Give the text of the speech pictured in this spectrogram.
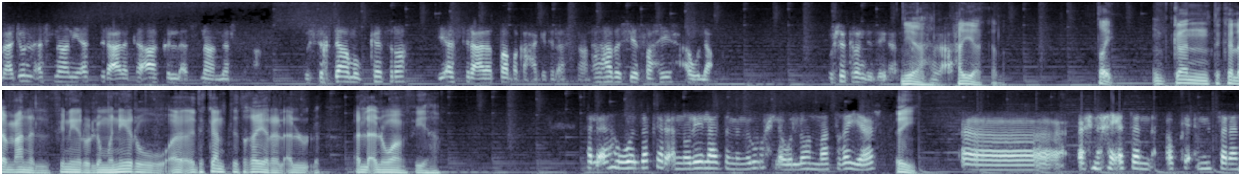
معجون الأسنان يأثر على تآكل الأسنان نفسها واستخدامه بكثرة يأثر على الطبقة حقت الأسنان. هل هذا الشيء صحيح أو لا؟ وشكرا جزيلا. يا حياك الله. طيب كان نتكلم عن الفينير واللومينير وإذا كانت تتغير الأل- الألوان فيها. هلا هو ذكر انه ليه لازم نروح لو اللون ما تغير. إي. آه إحنا حقيقة أوكي مثلا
